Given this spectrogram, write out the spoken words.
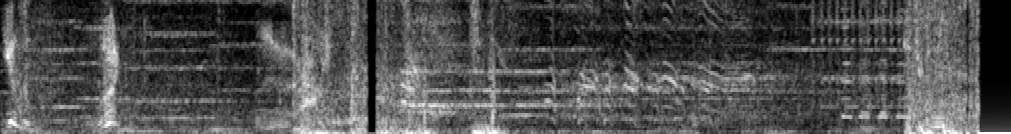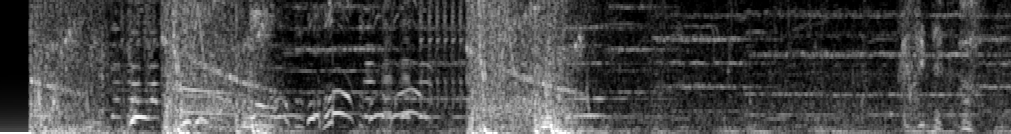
You 诶啊。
